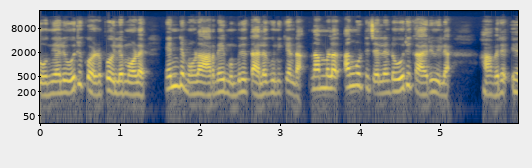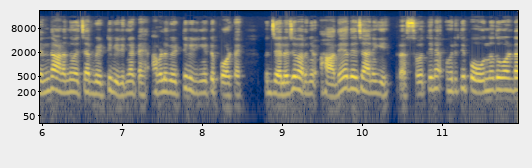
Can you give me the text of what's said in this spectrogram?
തോന്നിയാലും ഒരു കുഴപ്പമില്ല മോളെ. എന്റെ മോൾ ആരുടെയും മുമ്പിൽ തലകുനിക്കണ്ട. നമ്മൾ അങ്ങോട്ട് ചെല്ലേണ്ട ഒരു കാര്യമില്ല അവർ എന്താണെന്ന് വെച്ചാൽ വെട്ടി വിരിങ്ങട്ടെ അവൾ വെട്ടി വിരിങ്ങിട്ട് പോട്ടെ. ജലജ് പറഞ്ഞു അതെ അതെ ജാനകി പ്രസവത്തിന് ഒരുത്തി പോകുന്നത് കൊണ്ട്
